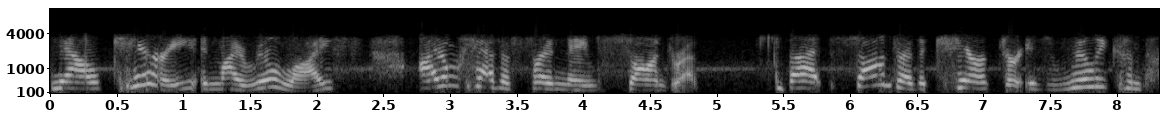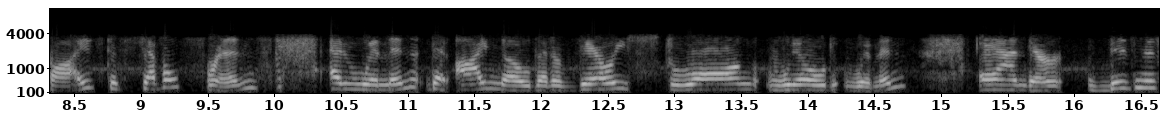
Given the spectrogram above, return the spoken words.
Now, Carrie, in my real life, I don't have a friend named Sandra, but Sandra, the character, is really comprised of several friends and women that I know that are very strong-willed women, and they're business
